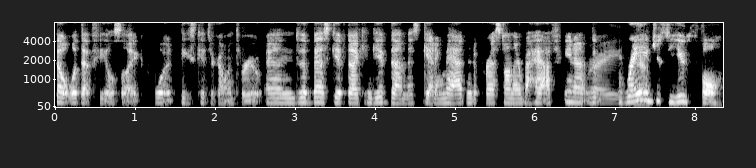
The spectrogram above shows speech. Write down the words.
felt what that feels like, what these kids are going through. And the best gift I can give them is getting mad and depressed on their behalf. You know, the Right. rage is youthful.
